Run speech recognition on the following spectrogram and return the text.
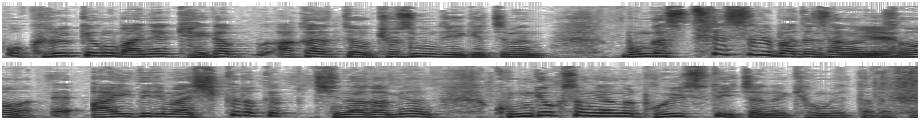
어 그럴 경우 만약 개가 아까 저 교수님도 얘기했지만 뭔가 스트레스를 받은 상황에서 예. 아이들이 막 시끄럽게 지나가면 공격 성향을 보일 수도 있잖아요 경우에 따라서.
